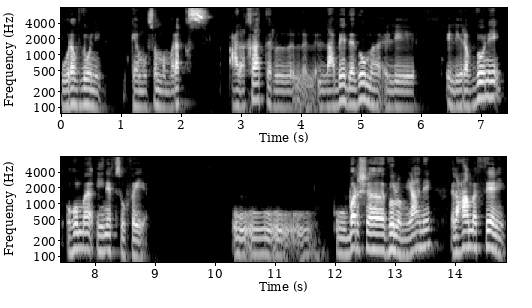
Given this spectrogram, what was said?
ورفضوني كمصمم رقص. على خاطر ال- ال- العباد هذوما اللي اللي رفضوني هما ينافسوا فيا. و- وبرشا ظلم. يعني العام الثاني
